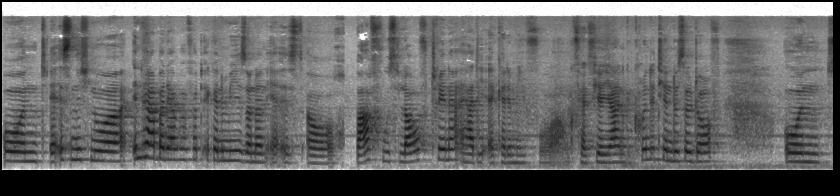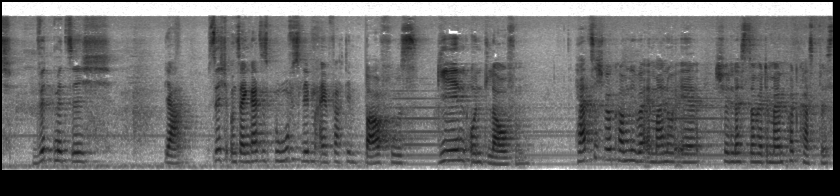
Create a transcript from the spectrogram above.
Und er ist nicht nur Inhaber der Barfoot Academy, sondern er ist auch Barfußlauftrainer. Er hat die Academy vor ungefähr vier Jahren gegründet hier in Düsseldorf und widmet sich, ja, sich und sein ganzes Berufsleben einfach dem Barfuß gehen und laufen. Herzlich willkommen, lieber Emanuel. Schön, dass du heute in meinem Podcast bist.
